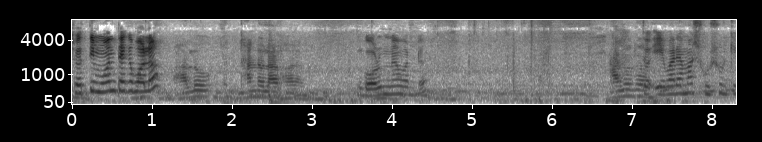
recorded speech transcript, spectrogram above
সত্যি মন থেকে বলো। ভালো ঠান্ডা লাগ ভালো গরম না বড্ড? তো এবারে আমার শ্বশুরকে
